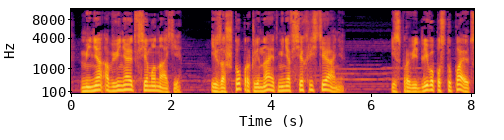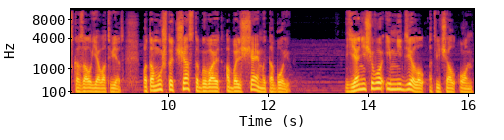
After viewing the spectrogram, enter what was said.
— «меня обвиняют все монахи. И за что проклинает меня все христиане?» «И справедливо поступают», — сказал я в ответ, «потому что часто бывают обольщаемы тобою». «Я ничего им не делал», — отвечал он,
